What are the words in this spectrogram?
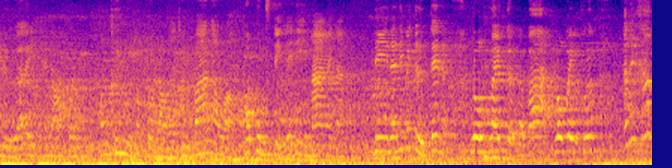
หรืออะไรอย่างเงี้ยเนาะคนต้องขึ้นอยู่กับตัวเราถือว่าเราอะควบคุมสติได้ดีมากเลยนะดีนะที่ไม่ตื่นเต้นอะลงไปเกิดแบบว่าลงไปอีกคนแล้วอะไรครับ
